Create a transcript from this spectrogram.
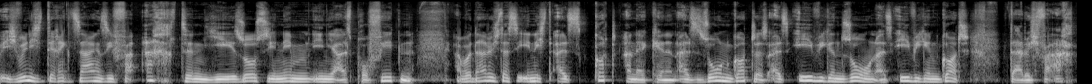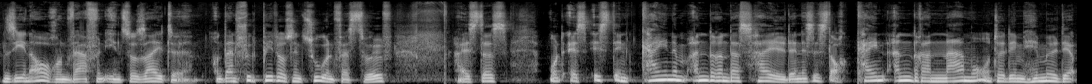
ich will nicht direkt sagen, sie verachten Jesus, sie nehmen ihn ja als Propheten, aber dadurch, dass sie ihn nicht als Gott anerkennen, als Sohn Gottes, als ewigen Sohn, als ewigen Gott, dadurch verachten sie ihn auch und werfen ihn zur Seite. Und dann fügt Petrus hinzu in Vers 12, heißt das, Und es ist in keinem anderen das Heil, denn es ist auch kein anderer Name unter dem Himmel, der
